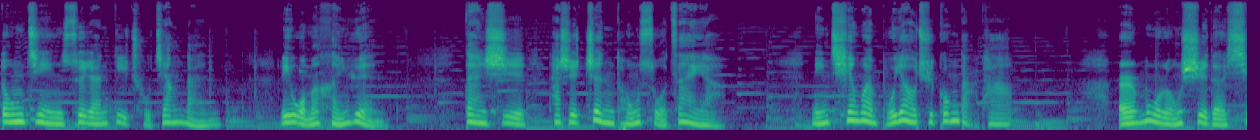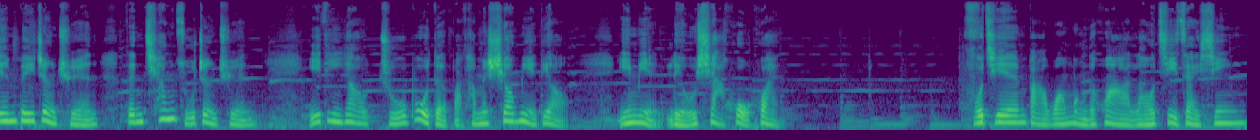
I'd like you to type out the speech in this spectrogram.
东晋虽然地处江南，离我们很远，但是它是正统所在呀。您千万不要去攻打它，而慕容氏的鲜卑政权跟羌族政权，一定要逐步的把他们消灭掉，以免留下祸患。苻坚把王猛的话牢记在心，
